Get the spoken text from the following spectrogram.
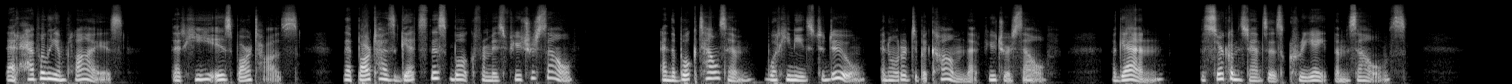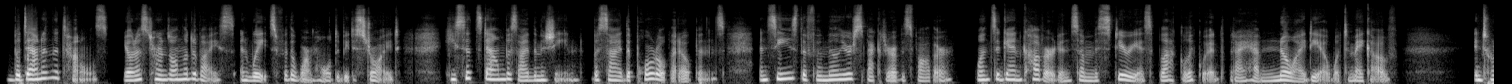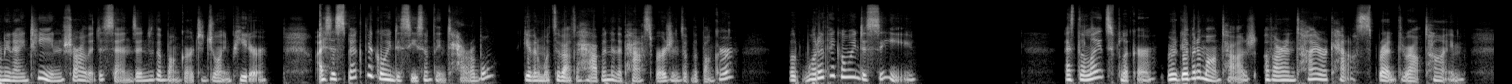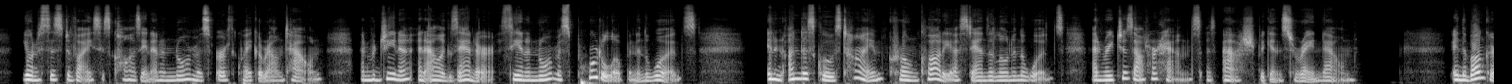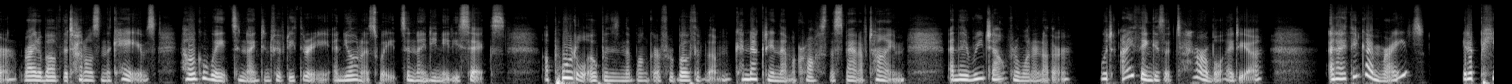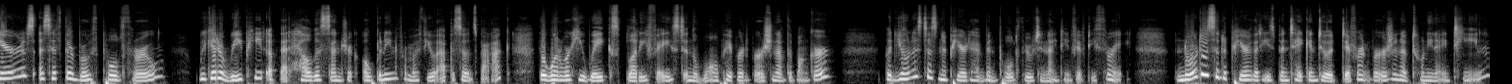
that heavily implies that he is Bartosz, that Bartosz gets this book from his future self, and the book tells him what he needs to do in order to become that future self. Again, the circumstances create themselves. But down in the tunnels, Jonas turns on the device and waits for the wormhole to be destroyed. He sits down beside the machine, beside the portal that opens, and sees the familiar specter of his father, once again covered in some mysterious black liquid that I have no idea what to make of. In 2019, Charlotte descends into the bunker to join Peter. I suspect they're going to see something terrible, given what's about to happen in the past versions of the bunker, but what are they going to see? As the lights flicker, we're given a montage of our entire cast spread throughout time. Jonas's device is causing an enormous earthquake around town, and Regina and Alexander see an enormous portal open in the woods. In an undisclosed time, crone Claudia stands alone in the woods and reaches out her hands as ash begins to rain down. In the bunker, right above the tunnels and the caves, Helge waits in 1953 and Jonas waits in 1986. A portal opens in the bunker for both of them, connecting them across the span of time, and they reach out for one another, which I think is a terrible idea. And I think I'm right. It appears as if they're both pulled through. We get a repeat of that Helge centric opening from a few episodes back, the one where he wakes bloody faced in the wallpapered version of the bunker. But Jonas doesn't appear to have been pulled through to 1953, nor does it appear that he's been taken to a different version of 2019.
